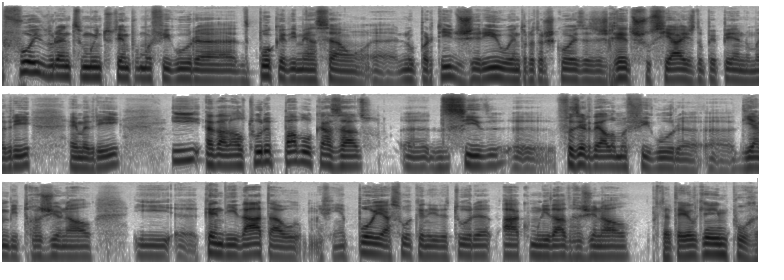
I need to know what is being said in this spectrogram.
Foi durante muito tempo uma figura de pouca dimensão uh, no partido, geriu, entre outras coisas, as redes sociais do PP no Madrid, em Madrid, e, a dada altura, Pablo Casado, Uh, decide uh, fazer dela uma figura uh, de âmbito regional e candidata, ao, enfim, apoia a sua candidatura à comunidade regional. Portanto, é ele quem empurra.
